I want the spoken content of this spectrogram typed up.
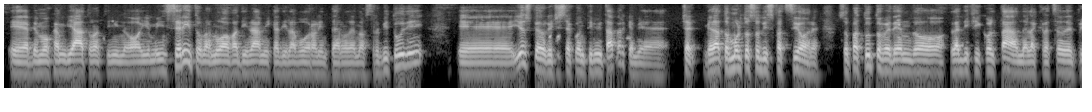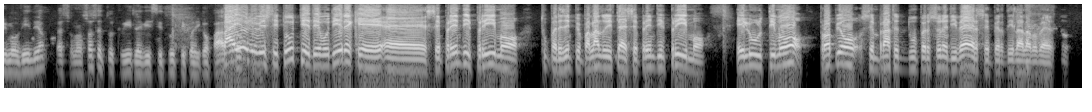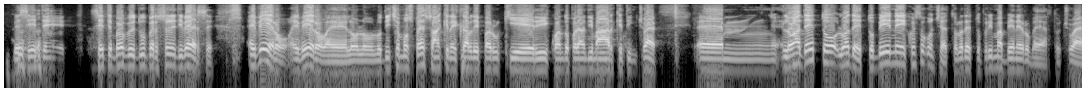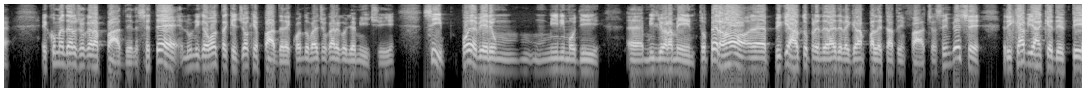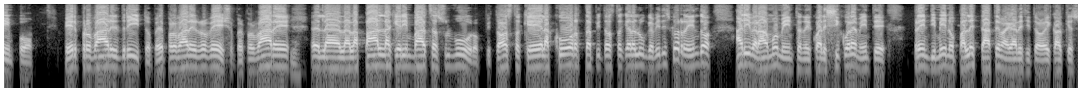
e abbiamo cambiato un attimino, abbiamo inserito una nuova dinamica di lavoro all'interno delle nostre abitudini. E io spero che ci sia continuità perché mi, è, cioè, ha dato molto soddisfazione, soprattutto vedendo la difficoltà nella creazione del primo video. Adesso non so se tu li hai visti tutti quelli che ho fatto. Ma io li ho visti tutti e devo dire che eh, se prendi il primo, tu per esempio parlando di te, se prendi il primo e l'ultimo, proprio sembrate due persone diverse per dirla alla Roberto. Siete, siete, proprio due persone diverse. È vero, è vero, eh, lo, lo, lo, diciamo spesso anche nel club dei parrucchieri, quando parliamo di marketing, cioè ehm, lo, ha detto, lo ha detto bene questo concetto, l'ha detto prima bene Roberto, cioè è come andare a giocare a paddle. Se te l'unica volta che giochi a paddle è quando vai a giocare con gli amici, sì, puoi avere un, un minimo di eh, miglioramento, però eh, più che altro prenderai delle gran pallettate in faccia. Se invece ricavi anche del tempo per provare il dritto, per provare il rovescio, per provare eh, la, la, la, palla che rimbalza sul muro, piuttosto che la corta, piuttosto che la lunga, via discorrendo, arriverà un momento nel quale sicuramente prendi meno pallettate magari ti togli qualche,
